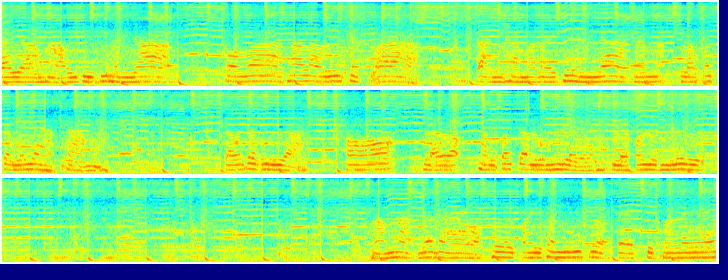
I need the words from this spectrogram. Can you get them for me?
ยายามหาวิธีที่มันยาก เพราะว่าถ้าเรารู้สึกว่าการทำอะไรที่มันยากนั้นเราก็จะไม่อยากทำเราจะเบื่อท้อแล้วมันก็จะล้มเหลวแล้วก็ล้มเลิกน้ำหนักยะดาวเคยไปทะลุเกือบแปดสิบมาแล้ว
